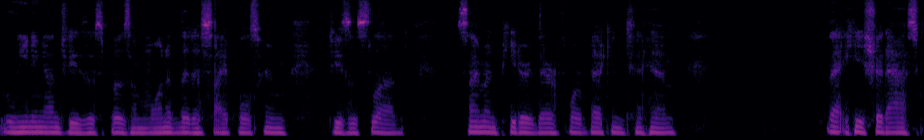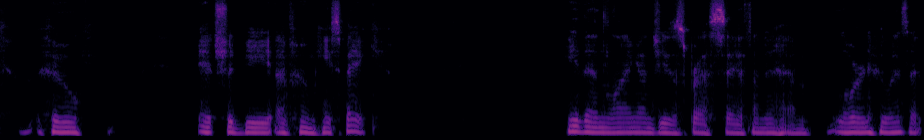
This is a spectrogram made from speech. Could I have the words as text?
leaning on Jesus' bosom one of the disciples whom Jesus loved. Simon Peter therefore beckoned to him that he should ask who it should be of whom he spake. He then, lying on Jesus' breast, saith unto him, Lord, who is it?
